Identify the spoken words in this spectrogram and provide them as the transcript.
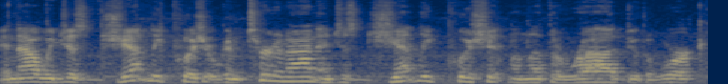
And now we just gently push it. We're going to turn it on and just gently push it and let the rod do the work.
